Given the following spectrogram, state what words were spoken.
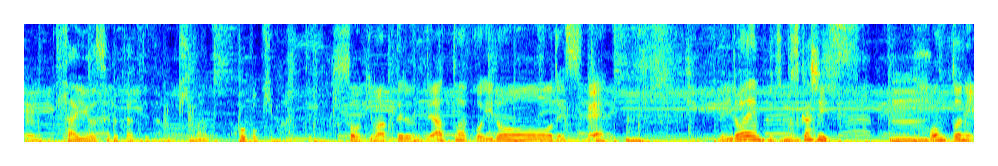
うん、採用するかっていうのはもう決まっほぼ決まってる。そう決まってるんであとはこう色ですね。で色鉛筆難しいです。うん、うん本当に、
